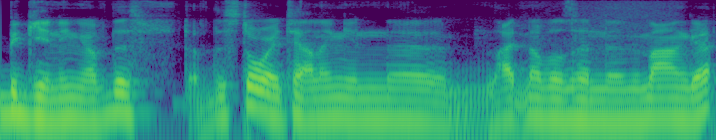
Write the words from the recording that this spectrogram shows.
beginning of this of the storytelling in the light novels and the manga,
